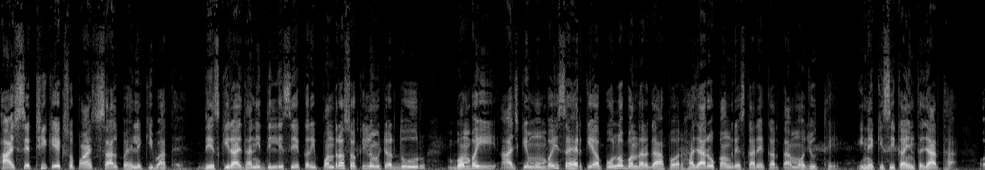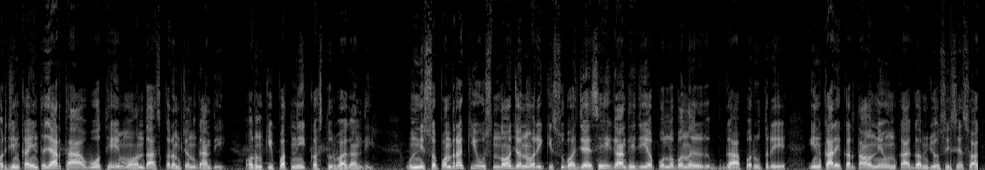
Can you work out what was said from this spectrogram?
आज से ठीक 105 साल पहले की बात है। देश की राजधानी दिल्ली से करीब 1500 किलोमीटर दूर बम्बई आज के मुंबई शहर के अपोलो बंदरगाह पर हज़ारों कांग्रेस कार्यकर्ता मौजूद थे। इन्हें किसी का इंतज़ार था और जिनका इंतज़ार था, वो थे मोहनदास करमचंद गांधी और उनकी पत्नी कस्तूरबा गांधी। 1915 की उस 9 जनवरी की सुबह जैसे ही गांधी जी अपोलो बंदरगाह पर उतरे, इन कार्यकर्ताओं ने उनका गर्मजोशी से स्वागत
